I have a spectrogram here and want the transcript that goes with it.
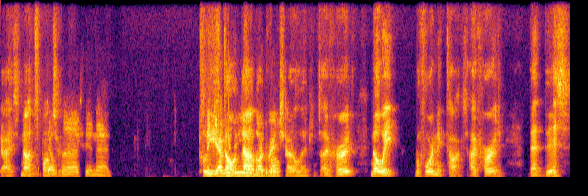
guys not sponsored. That was not actually an ad. please have don't anything you wanna talk download raid about? shadow legends i've heard no wait before nick talks i've heard that this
